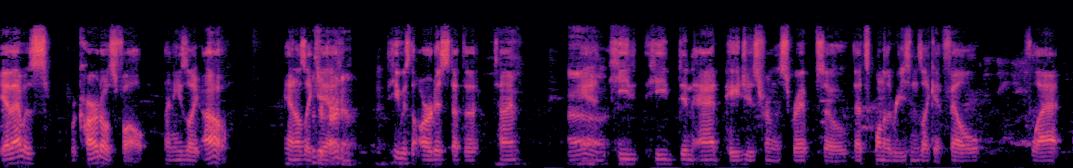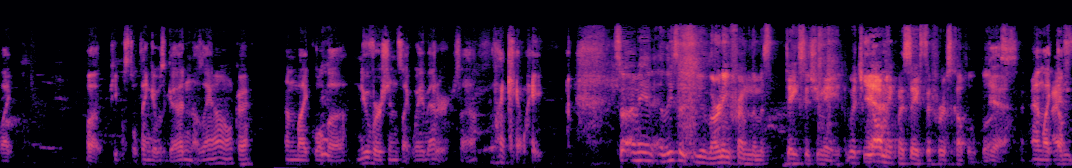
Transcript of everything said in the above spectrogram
"Yeah, that was Ricardo's fault," and he's like, "Oh," and I was like, Who's "Yeah." Ricardo? He was the artist at the time, Oh, and he he didn't add pages from the script, so that's one of the reasons like it fell flat. Like, but people still think it was good, and I was like, "Oh, okay." And like, well, the new version's like way better, so I can't wait. so I mean, at least you're learning from the mistakes that you made, which we Yeah. all make mistakes the first couple of books. Yeah, and like the, I'm-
